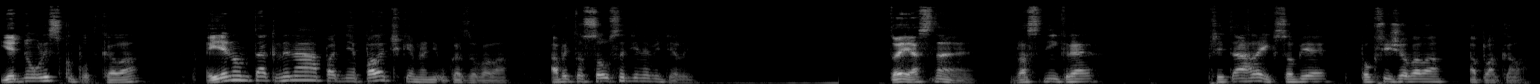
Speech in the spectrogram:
Jednou Lisku potkala a jenom tak nenápadně palečkem na ní ukazovala, aby to sousedi neviděli. To je jasné. Vlastní krev. Přitáhla ji k sobě, pokřižovala a plakala.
